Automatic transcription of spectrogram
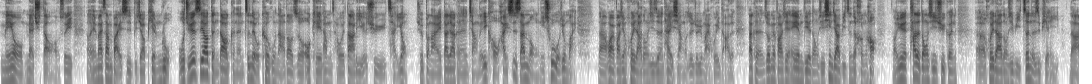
没有 match 到哦，所以呃 MI 三百是比较偏弱。我觉得是要等到可能真的有客户拿到之后，OK，他们才会大力的去采用。就本来大家可能讲的一口海誓山盟，你出我就买。那后来发现辉达东西真的太香了，所以就去买辉达的。那可能最后面发现 AMD 的东西性价比真的很好啊，因为它的东西去跟呃辉达的东西比真的是便宜。那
